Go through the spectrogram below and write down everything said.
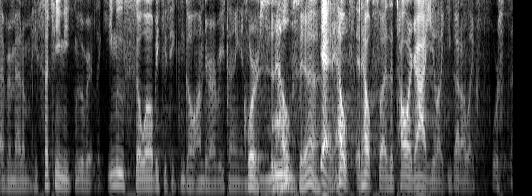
ever met him. He's such a unique mover. Like he moves so well because he can go under everything. And, of course, it helps. Yeah. Yeah, it helps. It helps. So as a taller guy, you like you gotta like force the,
